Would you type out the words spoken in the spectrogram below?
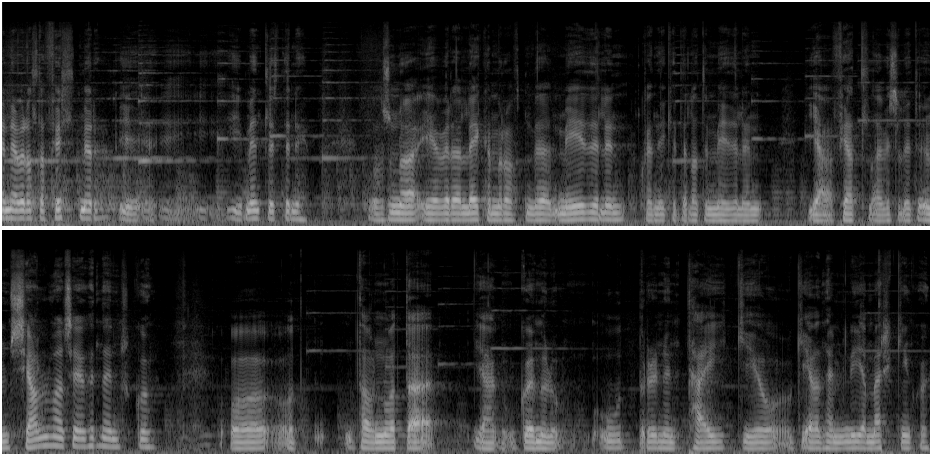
tæknin hefur alltaf fyllt mér í, í, í myndlistinni og svona ég hef verið að leika mér oft með miðilinn, hvernig ég geti látið miðilinn já, fjalla vissuleiti um sjálfan segja hvernig sko. Og, og þá nota já, gömul útbrunnin tæki og, og gefa þeim nýja merkingu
